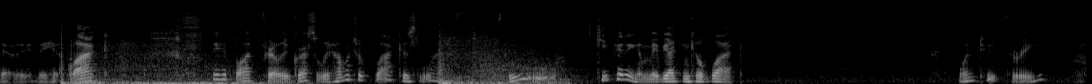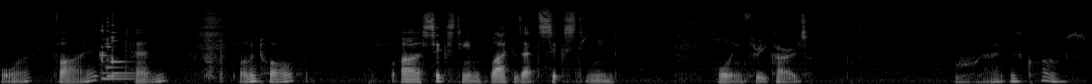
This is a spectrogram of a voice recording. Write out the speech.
There, they, they hit black. They hit black fairly aggressively. How much of black is left? Ooh. Keep hitting him. Maybe I can kill black. 1, 2, 3, 4, 5, 10, 11, 12, uh, 16. Black is at 16. Holding three cards. Ooh, that is close.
